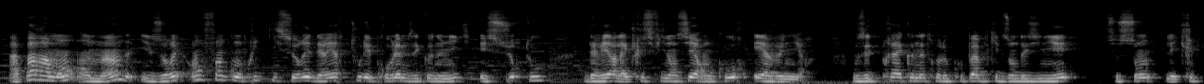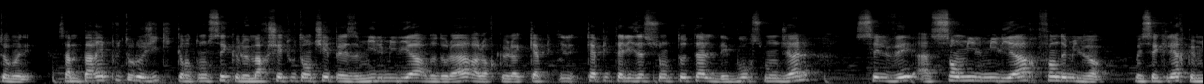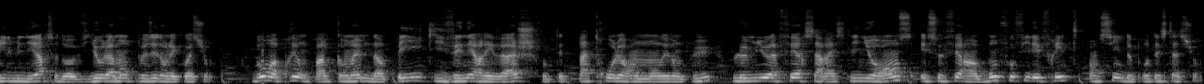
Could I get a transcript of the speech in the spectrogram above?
Apparemment, en Inde, ils auraient enfin compris qui serait derrière tous les problèmes économiques et surtout derrière la crise financière en cours et à venir. Vous êtes prêts à connaître le coupable qu'ils ont désigné? Ce sont les crypto-monnaies. Ça me paraît plutôt logique quand on sait que le marché tout entier pèse 1000 milliards de dollars alors que la capitalisation totale des bourses mondiales s'élevait à 100 000 milliards fin 2020. Mais c'est clair que 1000 milliards, ça doit violemment peser dans l'équation. Bon, après, on parle quand même d'un pays qui vénère les vaches, faut peut-être pas trop leur en demander non plus. Le mieux à faire, ça reste l'ignorance et se faire un bon faux filet frites en signe de protestation.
